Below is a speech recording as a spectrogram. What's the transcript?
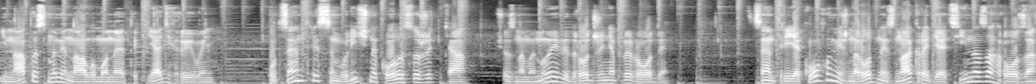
і напис номіналу монети 5 гривень. У центрі символічне колесо життя, що знаменує відродження природи, в центрі якого міжнародний знак радіаційна загроза,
